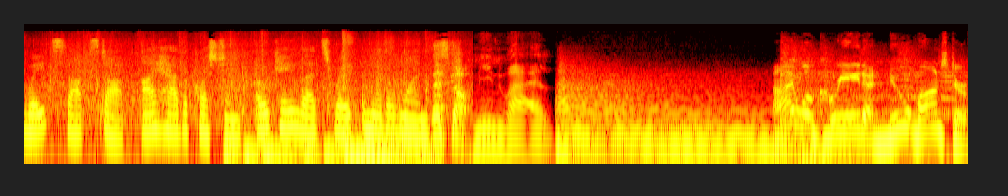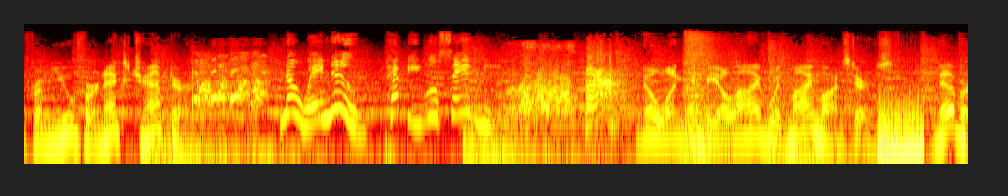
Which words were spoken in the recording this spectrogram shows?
Wait, stop, stop. I have a question. Okay, let's rate another one. Let's go. Meanwhile, I will create a new monster from you for next chapter. No way, noob! Peppe will save me! no one can be alive with my monsters. Never.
